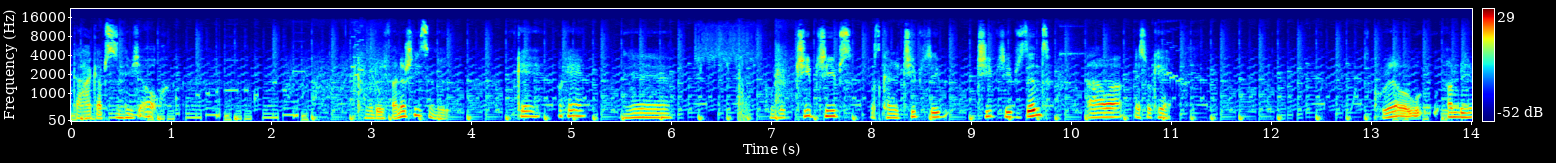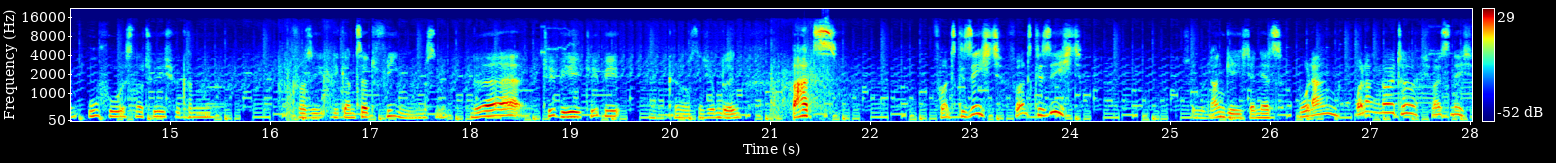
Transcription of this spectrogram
Da gab es nämlich auch. Können wir durch Wanne schießen? Okay, okay. Yeah. Cheap Cheeps, was keine Cheap Cheap Cheeps sind, aber ist okay. Das Coole an dem UFO ist natürlich, wir können quasi die ganze Zeit fliegen müssen. Äh, Typi, Typi. Wir können uns nicht umdrehen. Batz! Vor ins Gesicht! Vor ins Gesicht! So, wo lang gehe ich denn jetzt? Wo lang? Wo lang, Leute? Ich weiß nicht.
